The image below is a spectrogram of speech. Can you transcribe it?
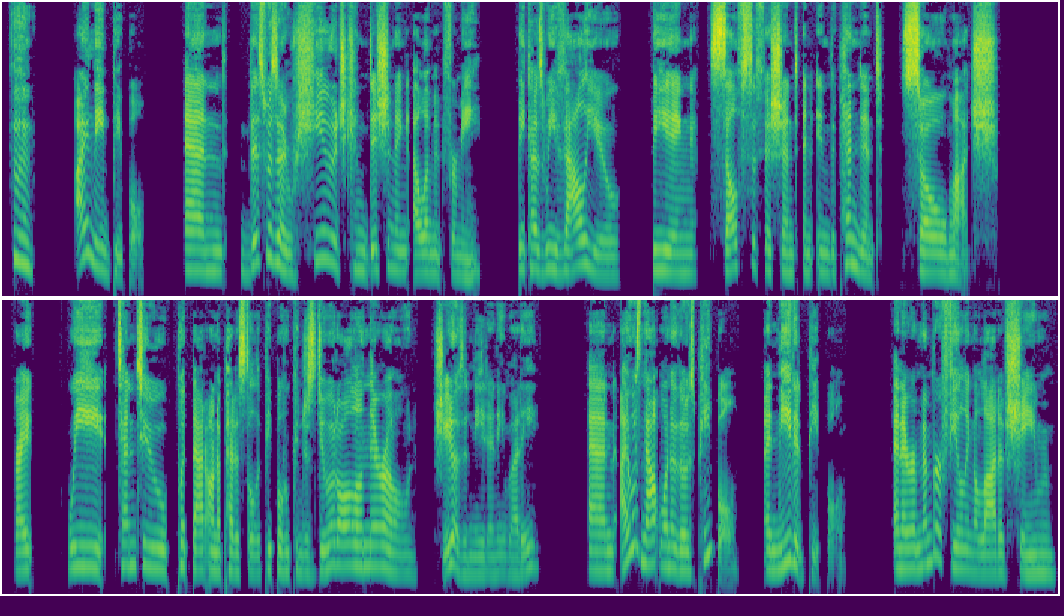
I need people. And this was a huge conditioning element for me because we value being self-sufficient and independent so much, right? We tend to put that on a pedestal, the people who can just do it all on their own. She doesn't need anybody. And I was not one of those people. I needed people. And I remember feeling a lot of shame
